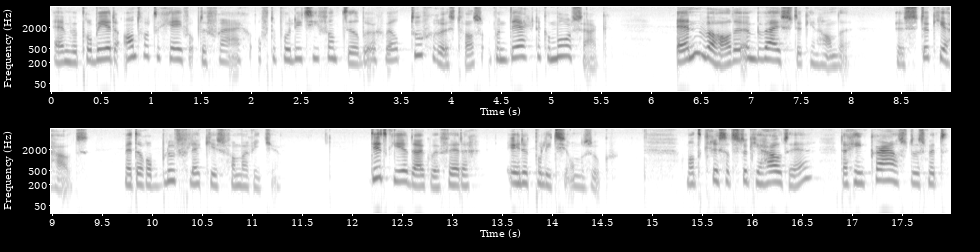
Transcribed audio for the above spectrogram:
en we probeerden antwoord te geven op de vraag of de politie van Tilburg wel toegerust was op een dergelijke moordzaak. En we hadden een bewijsstuk in handen, een stukje hout, met daarop bloedvlekjes van Marietje. Dit keer duiken we verder in het politieonderzoek. Want Chris, dat stukje hout, hè, daar ging Karels dus met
